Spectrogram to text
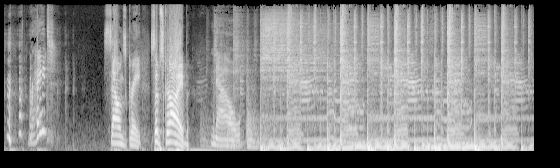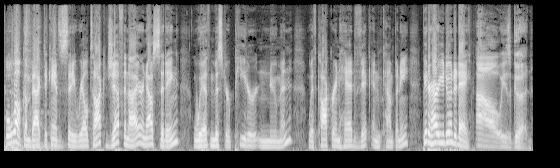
right? Sounds great. Subscribe. Now. Well, welcome back to Kansas City Real Talk. Jeff and I are now sitting with Mr. Peter Newman with Cochran Head Vick and Company. Peter, how are you doing today? Always good.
